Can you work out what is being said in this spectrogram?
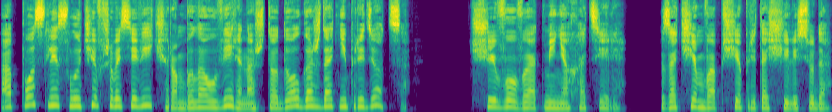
А после случившегося вечером была уверена, что долго ждать не придется. Чего вы от меня хотели? Зачем вообще притащили сюда?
